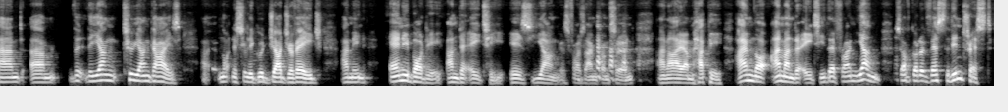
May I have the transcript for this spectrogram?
and um, the the young two young guys, uh, not necessarily a good judge of age. I mean, anybody under eighty is young, as far as I'm concerned, and I am happy. I'm not. I'm under eighty, therefore I'm young. So I've got a vested interest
